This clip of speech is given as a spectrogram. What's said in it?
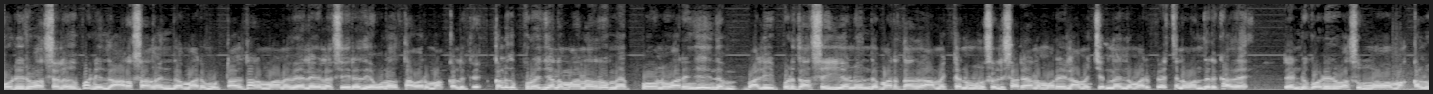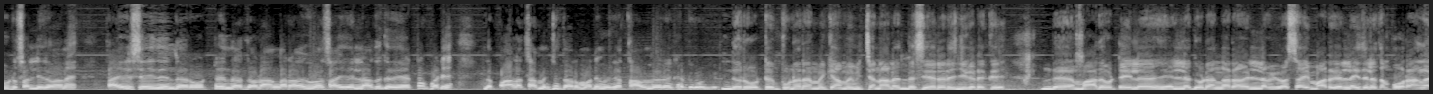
கோடி ரூபாய் செலவு பண்ணி இந்த அரசாங்கம் இந்த மாதிரி முட்டாள்தனமான வேலைகளை செய்யறது எவ்வளவு தவறு மக்களுக்கு. மக்களுக்கு புரஜனமானவரும் மேப்போன்னு வரைஞ்சி வரைஞ்சு இந்த வழி இப்படி தான் செய்யணும் இந்த மாதிரி தான் அமைக்கணும்னு சொல்லி சரியான முறையில் அமைச்சிருந்தா இந்த மாதிரி பிரச்சனை வந்திருக்காது. ரெண்டு கோடி ரூபாய் சும்மாவா மக்கள் வீட்டு சொல்லி தானே? தயவு செய்து இந்த ரோட்டு இந்த தொடாங்கராவை விவசாயம் எல்லாத்துக்கும் ஏற்றபடி இந்த பாலத்தை அமைச்சு தர மாதிரி மிக தாழ்மையுடன் கேட்டுக்கொள்கிறேன். இந்த ரோட்டு புனரமைக்காம மிச்ச நாள் இந்த சேரறிஞ்சு கிடக்கு. இந்த மாதவட்டையில எல்லா தொடங்காரம் எல்லாம் விவசாயிமார்கள் எல்லாம் இதுல தான் போறாங்க.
